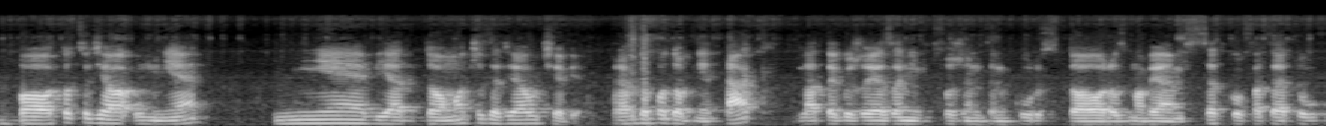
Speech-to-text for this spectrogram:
bo to, co działa u mnie, nie wiadomo, czy zadziała u Ciebie. Prawdopodobnie tak, dlatego że ja zanim tworzyłem ten kurs, to rozmawiałem z setką facetów,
